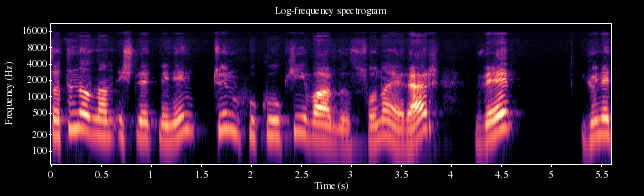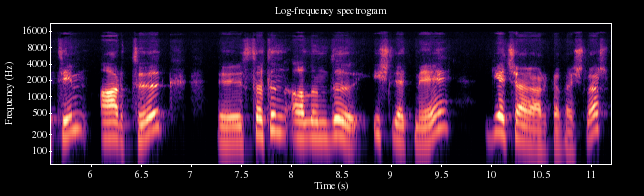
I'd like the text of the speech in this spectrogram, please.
Satın alınan işletmenin tüm hukuki varlığı sona erer ve yönetim artık e, satın alındığı işletmeye geçer arkadaşlar.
